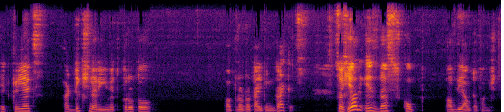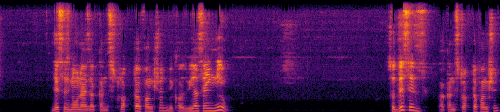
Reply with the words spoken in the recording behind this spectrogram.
it creates a dictionary with proto or prototype in brackets. So here is the scope of the outer function. This is known as a constructor function because we are saying new. So this is a constructor function.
